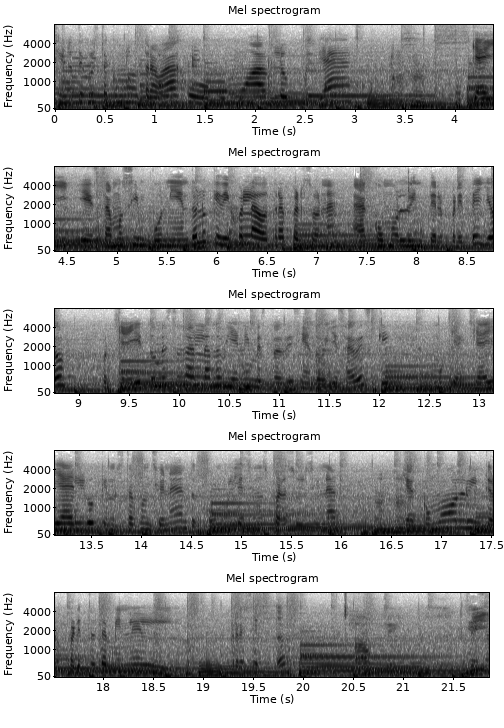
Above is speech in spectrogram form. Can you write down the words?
si no te gusta cómo trabajo o cómo hablo, pues ya. Que ahí estamos imponiendo lo que dijo la otra persona a como lo interprete yo. Porque ahí tú me estás hablando bien y me estás diciendo, oye, ¿sabes qué? Como que aquí hay algo que no está funcionando, ¿cómo le hacemos para solucionar? Que a cómo lo interpreta también el receptor. Ah, ok. Sí.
